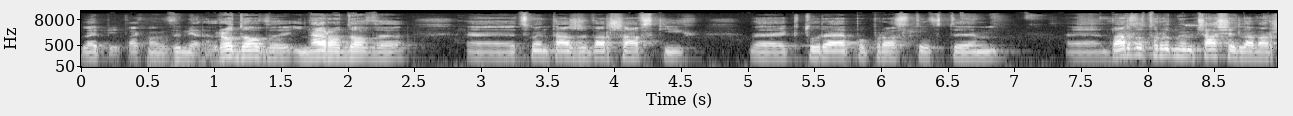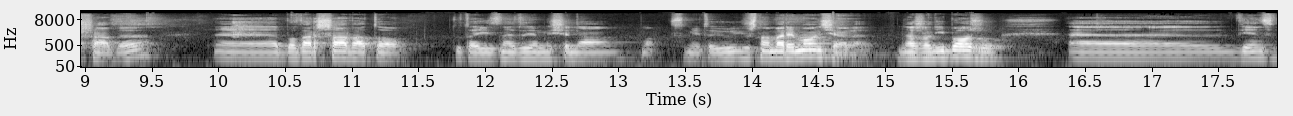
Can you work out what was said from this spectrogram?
lepiej, tak? Mamy wymiar rodowy i narodowy e, cmentarzy warszawskich, które po prostu w tym bardzo trudnym czasie dla Warszawy, bo Warszawa to tutaj znajdujemy się na, no w sumie to już na Marymoncie, ale na Żoliborzu, więc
